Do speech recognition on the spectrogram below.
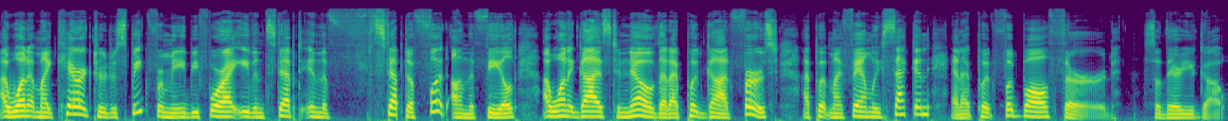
I wanted my character to speak for me before I even stepped in the stepped a foot on the field. I wanted guys to know that I put God first, I put my family second, and I put football third. So there you go.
